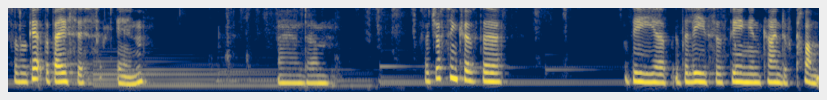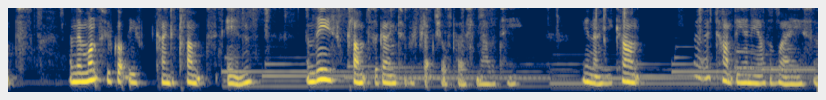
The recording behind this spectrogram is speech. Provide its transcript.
So we'll get the basis in. And um, so just think of the the uh, the leaves as being in kind of clumps. And then once we've got these kind of clumps in, and these clumps are going to reflect your personality. You know, you can't it can't be any other way. So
